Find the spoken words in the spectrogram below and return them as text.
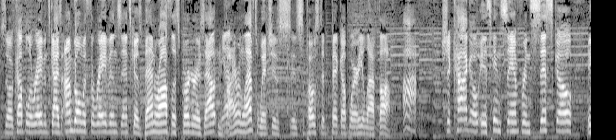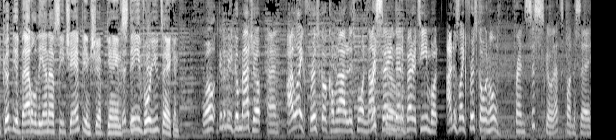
So a couple of Ravens guys. I'm going with the Ravens. That's because Ben Roethlisberger is out and Yeah. Byron Leftwich is is supposed to pick up where he left off. Ah, Chicago is in San Francisco. It could be a battle of the NFC Championship game. Could Steve, who are you taking? Well, it's going to be a good matchup, and I like Frisco coming out of this one. Not Frisco. saying they're a better team, but I just like Frisco at home. Francisco. That's fun to say.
